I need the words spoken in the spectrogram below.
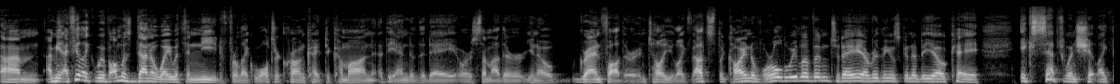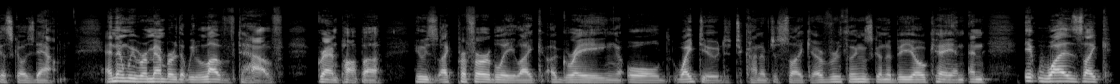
um, I mean, I feel like we've almost done away with the need for like Walter Cronkite to come on at the end of the day or some other, you know, grandfather and tell you like that's the kind of world we live in today. Everything is going to be okay, except when shit like this goes down. And then we remember that we love to have grandpapa who's like preferably like a graying old white dude to kind of just like everything's going to be okay. And and it was like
